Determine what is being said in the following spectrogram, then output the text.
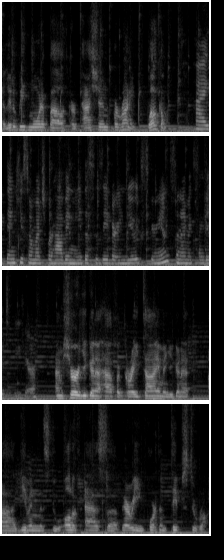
a little bit more about her passion for running. Welcome. Hi, thank you so much for having me. This is a very new experience, and I'm excited to be here. I'm sure you're going to have a great time and you're going to uh, given us to all of us uh, very important tips to run.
